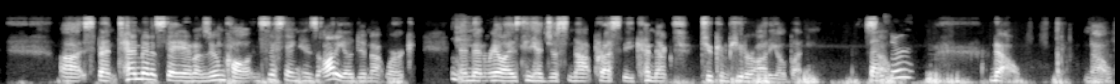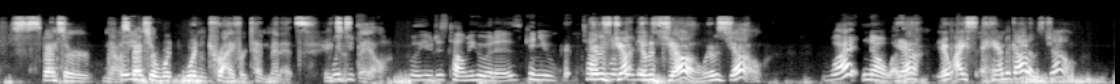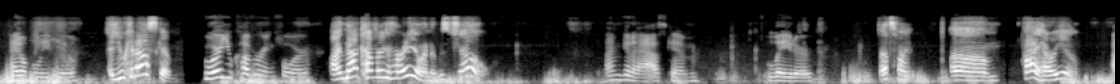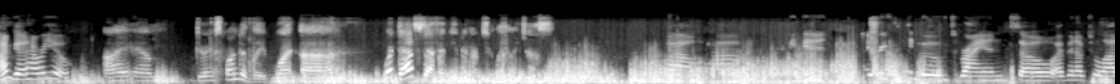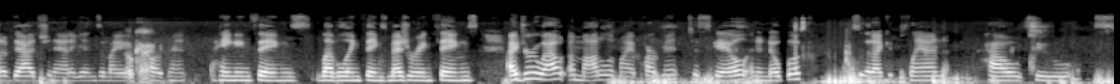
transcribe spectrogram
uh, spent ten minutes today on a Zoom call, insisting his audio did not work, and then realized he had just not pressed the connect to computer audio button. So, Spencer? no, no, Spencer. No, Will you- Spencer would wouldn't try for ten minutes. He'd Would just you bail. Will you just tell me who it is? Can you tell It me was what Joe. It was Joe. It was Joe. What? No, it. Yeah, it, I hand to God, it was Joe. I don't believe you. You can ask him. Who are you covering for? I'm not covering for anyone. It was Joe. I'm gonna ask him later. That's fine. Um, hi, how are you? I'm good. How are you? I am doing splendidly. What uh, what dad stuff have you been up to lately, Jess? Wow. Um. I recently moved, Ryan, so I've been up to a lot of dad shenanigans in my Okay. apartment, hanging things, leveling things, measuring things. I drew out a model of my apartment to scale in a notebook so that I could plan how to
